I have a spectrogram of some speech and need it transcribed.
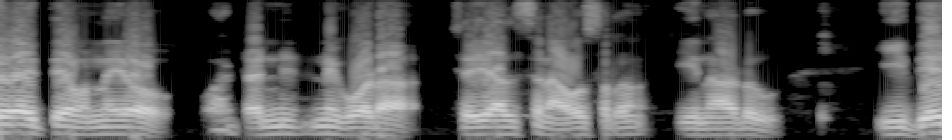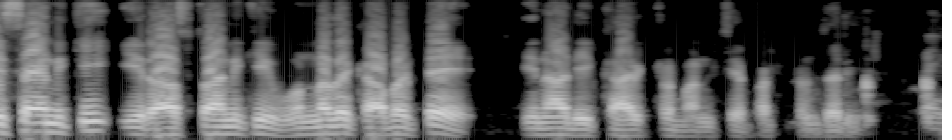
ఏవైతే ఉన్నాయో వాటన్నిటిని కూడా చేయాల్సిన అవసరం ఈనాడు ఈ దేశానికి ఈ రాష్ట్రానికి ఉన్నది కాబట్టే ఈనాడు ఈ కార్యక్రమాన్ని చేపట్టడం జరిగింది.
